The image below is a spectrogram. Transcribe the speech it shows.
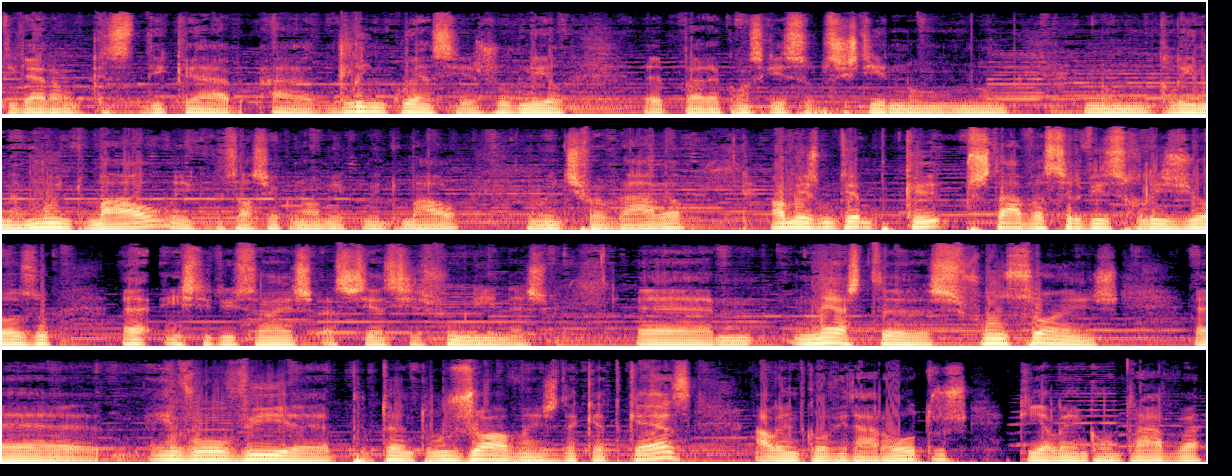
tiveram que se dedicar à delinquência juvenil para conseguir subsistir num, num, num clima muito mau e socioeconómico muito mau e muito desfavorável, ao mesmo tempo que prestava serviço religioso a instituições assistências femininas. Nestas funções Uh, envolvia, portanto, os jovens da catequese, além de convidar outros que ele encontrava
